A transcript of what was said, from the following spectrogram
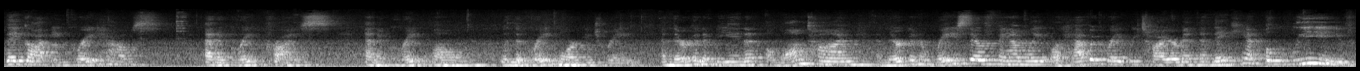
They got a great house at a great price and a great loan with a great mortgage rate, and they're going to be in it a long time, and they're going to raise their family or have a great retirement, and they can't believe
